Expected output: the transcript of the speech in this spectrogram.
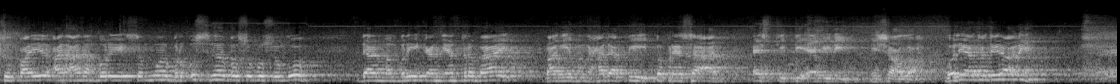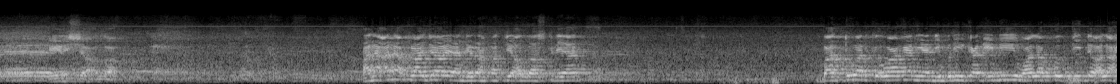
supaya anak-anak murid semua berusaha bersungguh-sungguh dan memberikan yang terbaik bagi menghadapi peperiksaan STPM ini insyaallah. Boleh atau tidak ni? Insyaallah. Anak-anak pelajar yang dirahmati Allah sekalian, bantuan keuangan yang diberikan ini walaupun tidaklah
